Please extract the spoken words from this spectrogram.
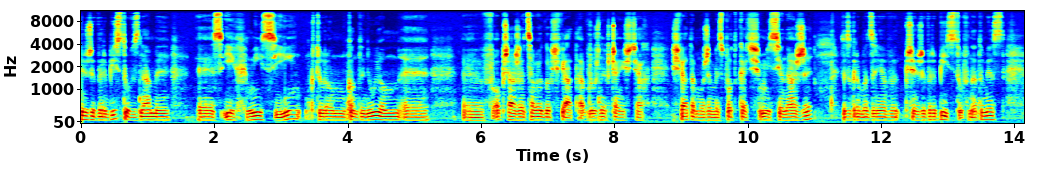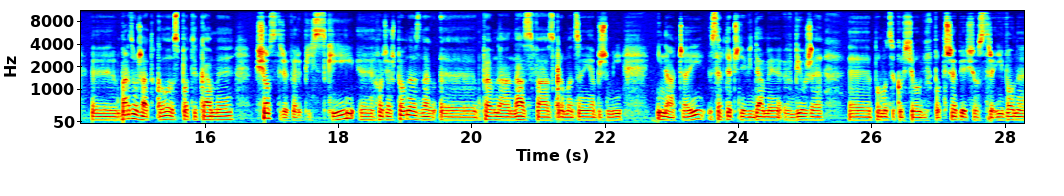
księży werbistów znamy e, z ich misji, którą kontynuują e, e, w obszarze całego świata. W różnych częściach świata możemy spotkać misjonarzy ze zgromadzenia księży werbistów. Natomiast bardzo rzadko spotykamy siostry werbistki, chociaż pełna, pełna nazwa zgromadzenia brzmi inaczej. Serdecznie witamy w biurze e, Pomocy Kościołowi w Potrzebie siostrę Iwonę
